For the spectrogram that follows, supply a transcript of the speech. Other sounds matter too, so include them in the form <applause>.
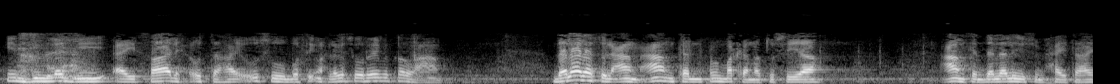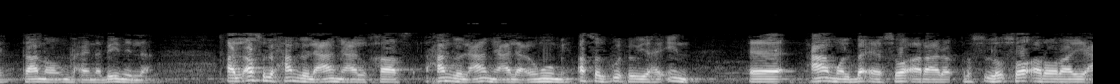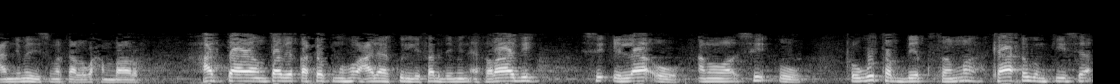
in jumladii ay saalix u tahay o u suubato in wax laga soo reebi karo waa caam dalaalaة اcaam caamkan muxuu markana tusiyaa caamkan dalaaladiisu maxay tahay taana waan u baxayna bidn الlah aلأصل xaml اcaami alى اkhaas xaml اcaami calى cumuumi asalku wuxuu yahay in caam walba ee soo araar soo arooraayo caamnimadiisa markaa lagu xambaaro xatىa yanطabiqa xukmuhu calى kuli fardi min afraadih si ilaa uu ama si uu ugu tabiiqsamo kaa xukumkiisa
